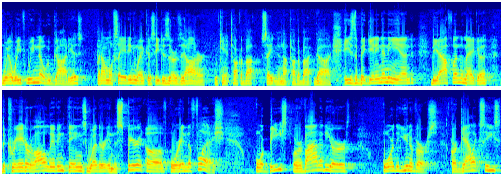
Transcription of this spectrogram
Well, we we know who God is. but I'm going to say it anyway because he deserves the honor. We can't talk about Satan and not talk about God. He's the beginning and the end, the Alpha and the Omega, the creator of all living things, whether in the spirit of or in the flesh, or beast or vine of the earth, or the universe, or galaxies.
